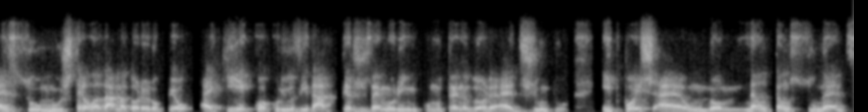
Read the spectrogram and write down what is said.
assume o Estrela da Amador Europeu, aqui com a curiosidade de ter José Mourinho como treinador adjunto, e depois uh, um nome não tão sonante,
